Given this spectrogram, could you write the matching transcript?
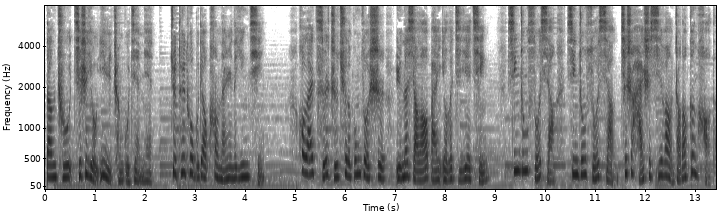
当初其实有意与陈谷见面，却推脱不掉胖男人的殷勤。后来辞职去了工作室，与那小老板有了几夜情，心中所想，心中所想，其实还是希望找到更好的。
